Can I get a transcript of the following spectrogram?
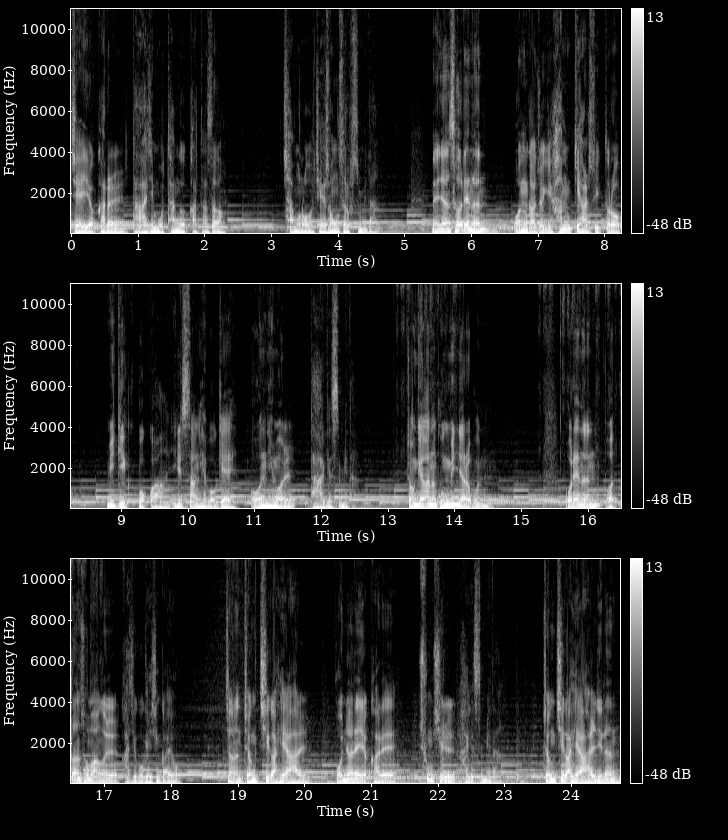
제 역할을 다하지 못한 것 같아서 참으로 죄송스럽습니다. 내년 설에는 온 가족이 함께 할 수 있도록 위기 극복과 일상 회복에 온 힘을 다하겠습니다. 존경하는 국민 여러분, 올해는 어떤 소망을 가지고 계신가요? 저는 정치가 해야 할 본연의 역할에 충실하겠습니다. 정치가 해야 할 일은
